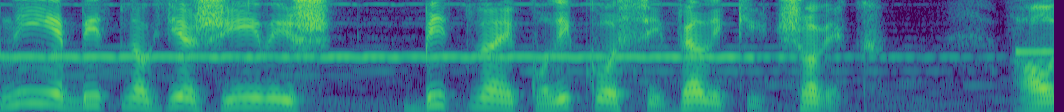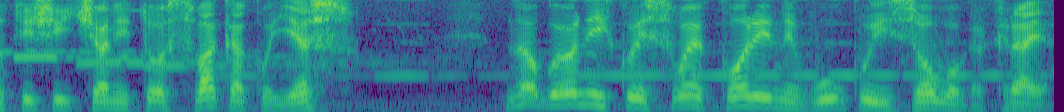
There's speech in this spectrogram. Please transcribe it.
nije bitno gdje živiš, bitno je koliko si veliki čovjek. A otišićani to svakako jesu. Mnogo je onih koji svoje korine vuku iz ovoga kraja.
